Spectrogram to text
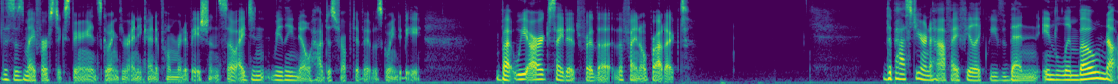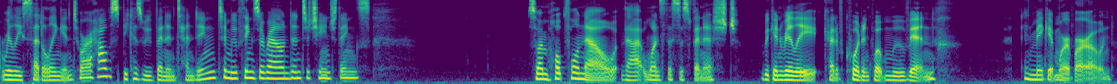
This is my first experience going through any kind of home renovation, so I didn't really know how disruptive it was going to be. But we are excited for the, the final product. The past year and a half, I feel like we've been in limbo, not really settling into our house because we've been intending to move things around and to change things. So I'm hopeful now that once this is finished, we can really kind of quote unquote move in and make it more of our own.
